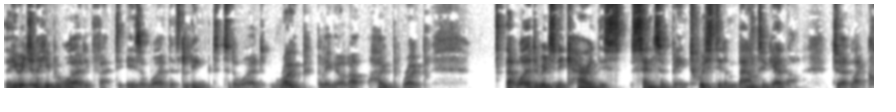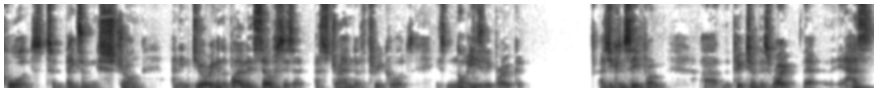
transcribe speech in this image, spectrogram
The original Hebrew word, in fact, is a word that's linked to the word rope, believe it or not, hope, rope. That word originally carried this sense of being twisted and bound together to like cords to make something strong and enduring. And the Bible itself says a, a strand of three cords is not easily broken. As you can see from uh, the picture of this rope, that it has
